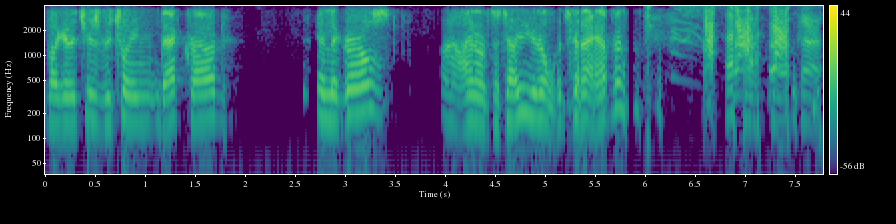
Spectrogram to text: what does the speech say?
if I got to choose between that crowd and the girls, I don't have to tell you. You know what's going to happen.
